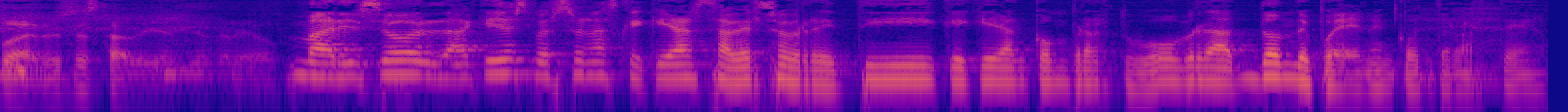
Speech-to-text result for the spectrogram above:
Bueno, eso está bien, yo creo. Marisol, aquellas personas que quieran saber sobre ti, que quieran comprar tu obra, ¿dónde pueden encontrarte?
